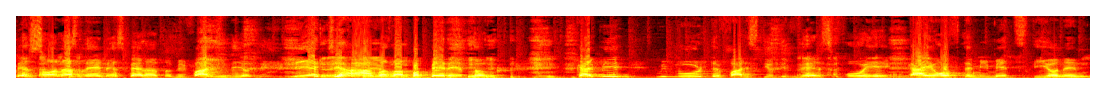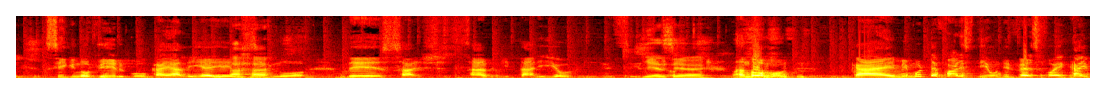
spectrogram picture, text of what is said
personas lerni esperanto mi faris tio mi tre la bone. papereto Kai mi mi multe faris tio diverse foje. Kai ofte mi metis tion en signo Virgo, kai alia en signo de Sa- Sagittario. Yes, ja. La nomo. Kai mi multe faris tion diverse foje kai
